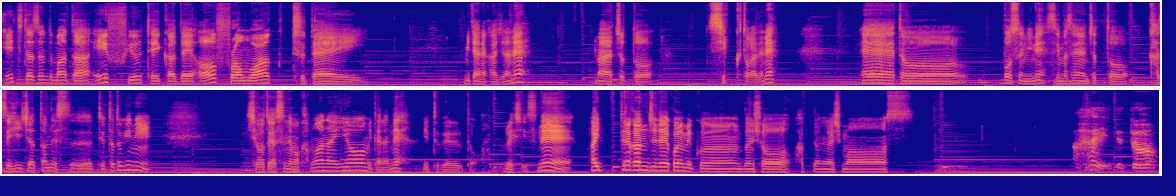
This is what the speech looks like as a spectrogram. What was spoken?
It doesn't matter if you take a day off from work today みたいな感じだね。まあちょっとシックとかでね。えっ、ー、と、ボスにね、すいません、ちょっと風邪ひいちゃったんですって言った時に、仕事休んでも構わないよ、みたいなね、言ってくれると嬉しいですね。はい。ってな感じで、小読くん、文章発表お願いします。はい、えっと、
